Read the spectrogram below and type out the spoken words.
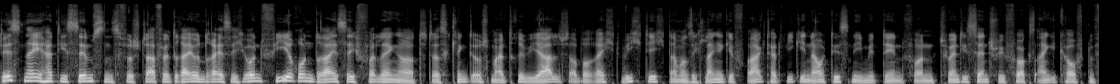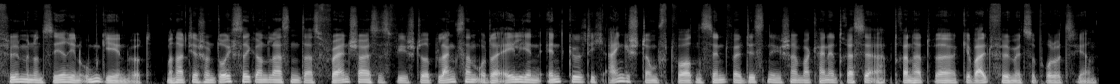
Disney hat die Simpsons für Staffel 33 und 34 verlängert. Das klingt erstmal trivial, ist aber recht wichtig, da man sich lange gefragt hat, wie genau Disney mit den von 20th Century Fox eingekauften Filmen und Serien umgehen wird. Man hat ja schon durchsickern lassen, dass Franchises wie Stirb langsam oder Alien endgültig eingestampft worden sind, weil Disney scheinbar kein Interesse daran hat, äh, Gewaltfilme zu produzieren.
